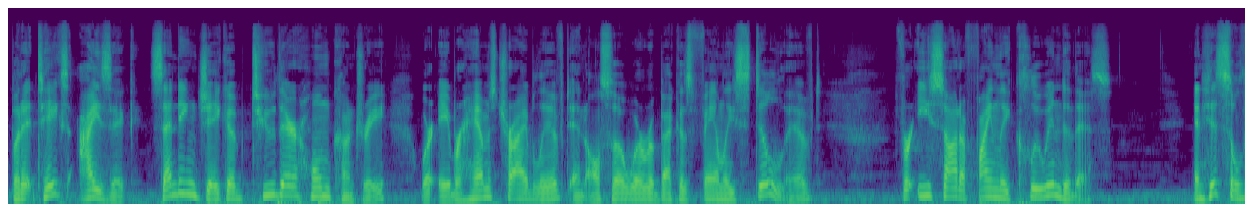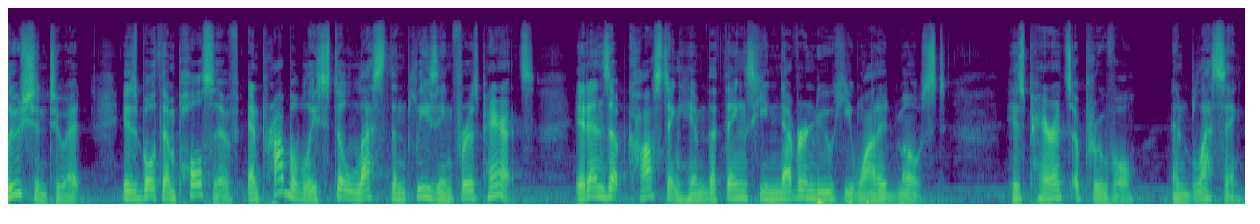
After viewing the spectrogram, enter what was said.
But it takes Isaac sending Jacob to their home country, where Abraham's tribe lived and also where Rebekah's family still lived, for Esau to finally clue into this. And his solution to it is both impulsive and probably still less than pleasing for his parents it ends up costing him the things he never knew he wanted most his parents' approval and blessing.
